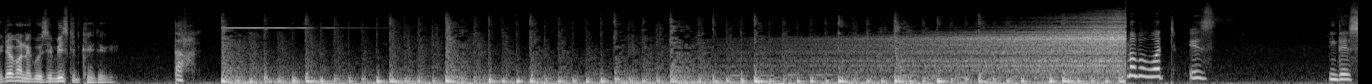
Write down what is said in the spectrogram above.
এটা মানে কইছে বিস্কিট খাইতে। কি দাঁড়ান। বাবা হোয়াট ইজ দিস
